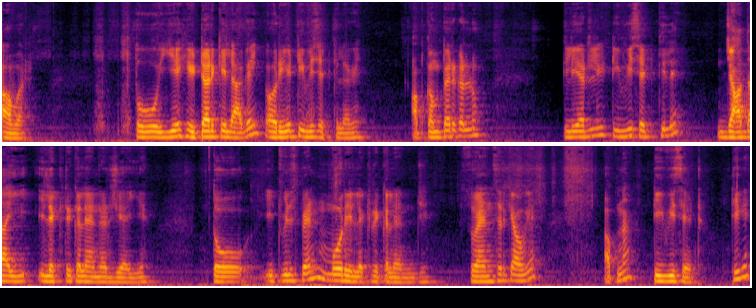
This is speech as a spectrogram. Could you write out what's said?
आवर तो ये हीटर के लिए आ गई और ये टीवी सेट के लिए आ गई. आप कंपेयर कर लो. क्लियरली टीवी सेट के लिए ज़्यादा इलेक्ट्रिकल एनर्जी आई है. तो it will spend more electrical energy so answer क्या हो गया? अपना टीवी सेट ठीक है?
